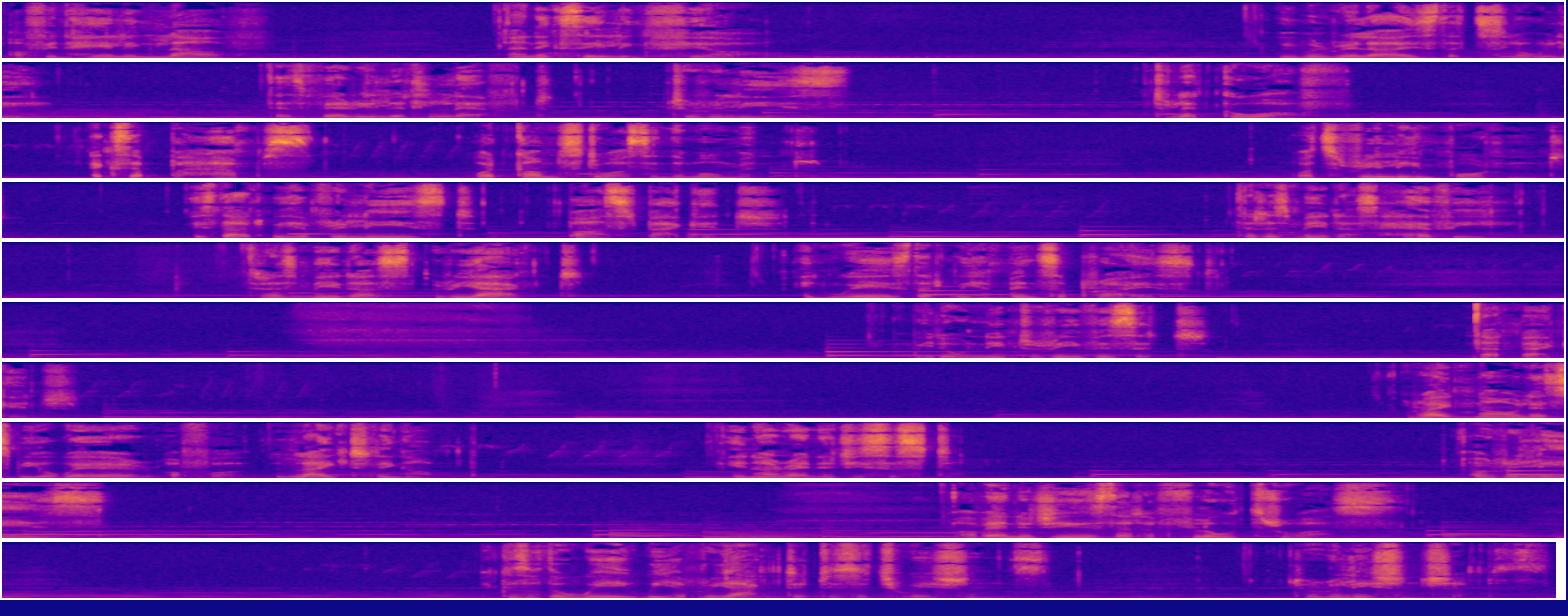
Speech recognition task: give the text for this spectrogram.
of inhaling love and exhaling fear, we will realize that slowly there's very little left to release, to let go of, except perhaps what comes to us in the moment. What's really important is that we have released past baggage that has made us heavy, that has made us react in ways that we have been surprised. We don't need to revisit that baggage. Right now, let's be aware of a lightening up in our energy system, a release of energies that have flowed through us because of the way we have reacted to situations, to relationships.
